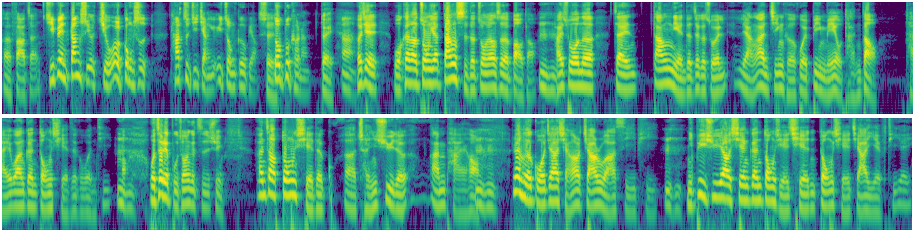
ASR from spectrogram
呃发展，即便当时有九二共识。他自己讲有一中各表是。都不可能，对，嗯，而且我看到中央当时的中央社的报道，嗯，还说呢，在当年的这个所谓两岸经合会，并没有谈到台湾跟东协这个问题。好，嗯，我这里补充一个资讯，按照东协的呃程序的安排，哈，嗯，任何国家想要加入 RCEP，嗯，你必须要先跟东协签东协加 EFTA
